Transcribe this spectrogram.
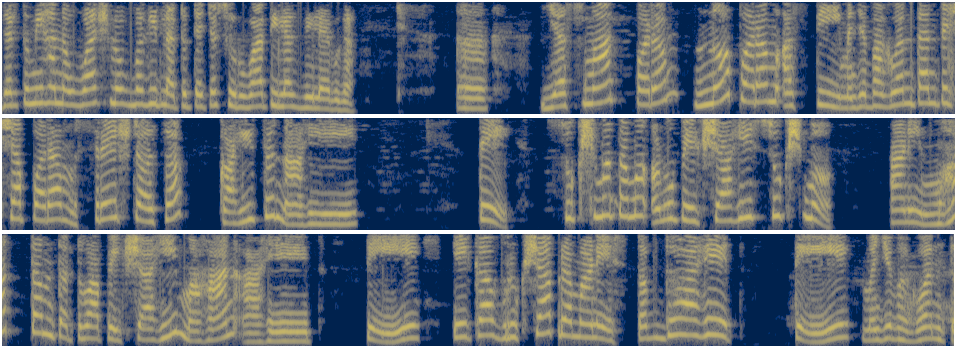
जर तुम्ही हा नववा श्लोक बघितला तर त्याच्या सुरुवातीलाच दिलाय बघा. यस्मात परम न परम असती म्हणजे भगवंतांपेक्षा परम श्रेष्ठ असं काहीच नाही. ते सूक्ष्मतम अणुपेक्षाही सूक्ष्म आणि महत्तम तत्वापेक्षाही महान आहेत. ते एका वृक्षाप्रमाणे स्तब्ध आहेत. ते म्हणजे भगवंत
